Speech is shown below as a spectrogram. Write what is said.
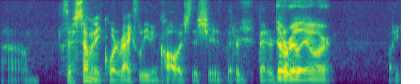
Because there's so many quarterbacks leaving college this year that are that are There dumb. really are. like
